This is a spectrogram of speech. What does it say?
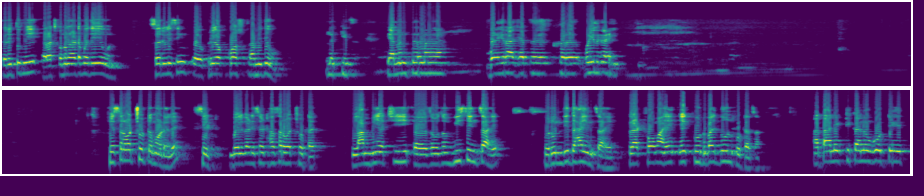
तरी तुम्ही राजकमलमध्ये येऊन सर्व्हिसिंग फ्री ऑफ कॉस्ट आम्ही देऊ. नक्कीच. त्यानंतर ना बळीराजाचं खरं बैलगाडी. हे सर्वात छोटं मॉडेल आहे सेट बैलगाडी सेट हा सर्वात छोटा आहे. लांबी याची जवळजवळ वीस इंच आहे. रुंदी दहा इंच आहे. प्लॅटफॉर्म आहे एक फूट बाय दोन फुटाचा. आता अनेक ठिकाणं गोटेत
